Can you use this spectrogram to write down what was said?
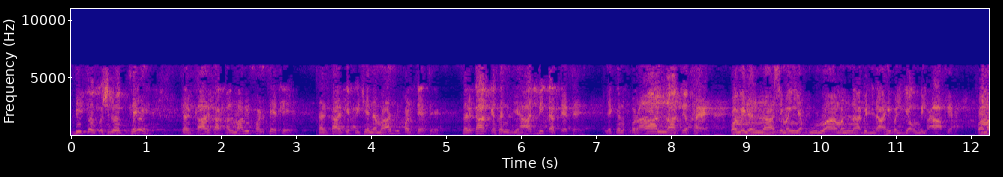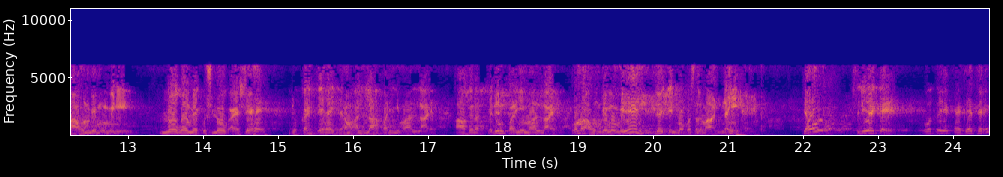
بھی تو کچھ لوگ تھے، سرکار کا کلمہ بھی پڑھتے تھے، سرکار کے پیچھے نماز بھی پڑھتے تھے، سرکار کے سنگ جہاد بھی کرتے تھے، لیکن قرآن ناطق ہے۔ ومن الناس من يقول آمنا بالله واليوم الاخر وما هم بمؤمنين۔ لوگوں میں کچھ لوگ ایسے ہیں جو کہتے ہیں کہ ہم اللہ پر ایمان لائے، آخرت کے دن پر ایمان لائے۔ وما هم بمؤمنين، لیکن وہ مسلمان نہیں ہیں۔ کیوں؟ اس لیے کہ وہ تو یہ کہتے تھے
